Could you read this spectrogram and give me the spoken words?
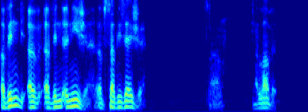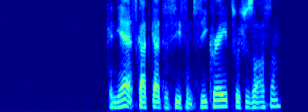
of Ind- of, of Indonesia of Southeast Asia. So I love it. And yeah, Scott got to see some sea kraits, which was awesome.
